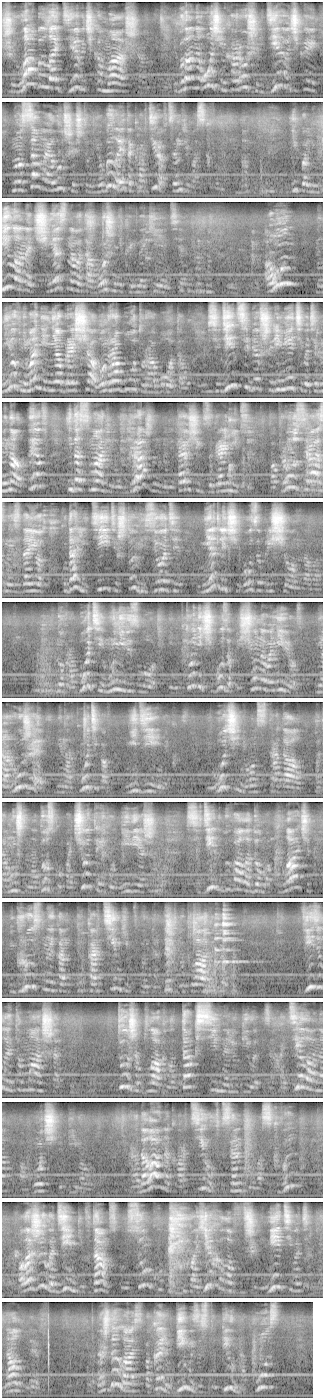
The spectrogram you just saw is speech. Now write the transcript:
Жила-была девочка Маша. И была она очень хорошей девочкой, но самое лучшее, что у нее было, это квартира в центре Москвы. И полюбила она честного таможенника Иннокентия. А он на нее внимания не обращал, он работу работал. Сидит себе в Шереметьево терминал F и досматривает граждан, вылетающих за границу. Вопросы разные задает, куда летите, что везете, нет ли чего запрещенного. Но в работе ему не везло, и никто ничего запрещенного не вез. Ни оружия, ни наркотиков, ни денег. И очень он страдал, потому что на доску почета его не вешали. Сидит, бывало, дома, плачет и грустные картинки в интернет выкладывает. Видела это Маша, тоже плакала, так сильно любила, и захотела она помочь любимому. Продала она квартиру в центре Москвы, положила деньги в дамскую сумку и поехала в Шереметьево терминал F. Дождалась, пока любимый заступил на пост,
